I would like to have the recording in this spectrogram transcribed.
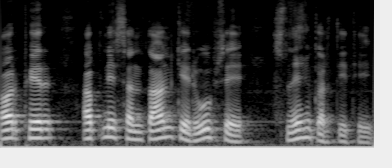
और फिर अपनी संतान के रूप से स्नेह करती थी।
